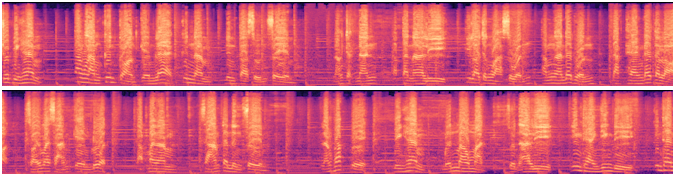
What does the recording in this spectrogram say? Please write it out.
จวตบิงแฮมตั้งลำขึ้นก่อนเกมแรกขึ้นนำ1ต่อ0เฟรม หลังจากนั้นกัปตันอาลีที่รอจังหวะสวนทำงานได้ผล ดักแทงได้ตลอด สอยมา 3 เกมรวด กลับมานำ3ต่อ1เฟรม หลังพักเบรกบิงแฮมเหมือนเมาหมัด ส่วนอาลี ยิ่งแทงยิ่งดี ขึ้นแท่น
